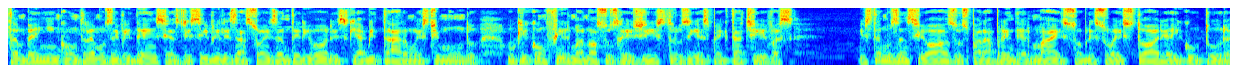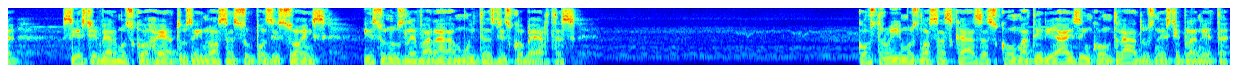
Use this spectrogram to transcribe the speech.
Também encontramos evidências de civilizações anteriores que habitaram este mundo, o que confirma nossos registros e expectativas. Estamos ansiosos para aprender mais sobre sua história e cultura. Se estivermos corretos em nossas suposições, isso nos levará a muitas descobertas. Construímos nossas casas com materiais encontrados neste planeta,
